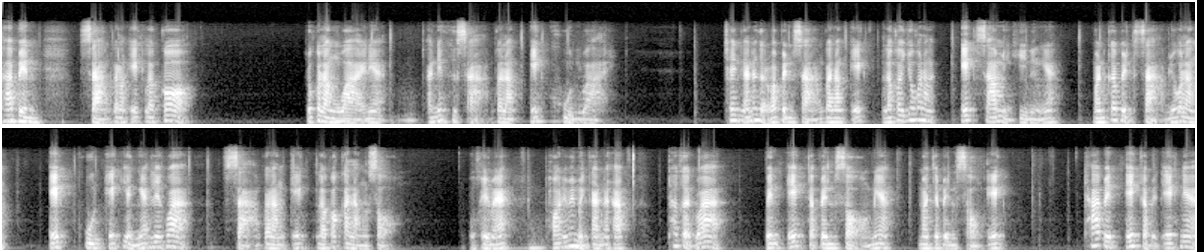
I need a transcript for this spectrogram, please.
ถ้าเป็น 3กำลัง x แล้วก็ยกกำลัง y เนี่ย อันนี้คือ 3กำลัง x คูณ y เช่นกันถ้าเกิดว่าเป็น 3กำลัง x แล้วก็ยกกำลัง x ซ้ำอีกทีหนึ่งเนี่ย มันก็เป็น 3 ยกกำลัง x คูณ x อย่างเงี้ยเรียกว่า 3กำลัง x แล้วก็กำลัง 2 โอเคไหมเพราะนี่ไม่เหมือนกันนะครับ ถ้าเกิดว่าเป็น x กับเป็น 2 เนี่ย มันจะเป็น 2x ถ้าเป็น x กับเป็น x เนี่ย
